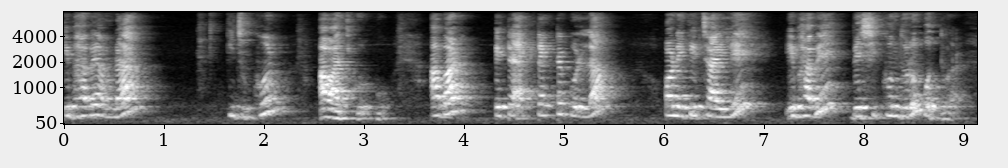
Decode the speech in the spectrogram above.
এভাবে আমরা কিছুক্ষণ আওয়াজ করব। আবার এটা একটা একটা করলাম। অনেকে চাইলে এভাবে বেশিক্ষণ ধরেও করতে পারে।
